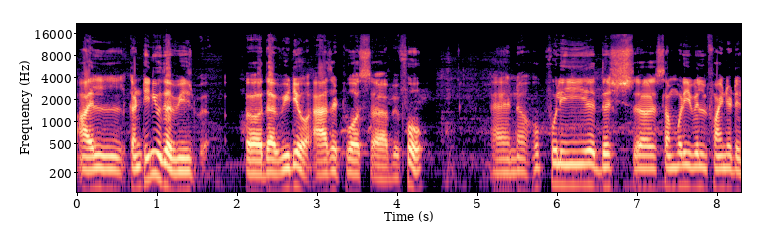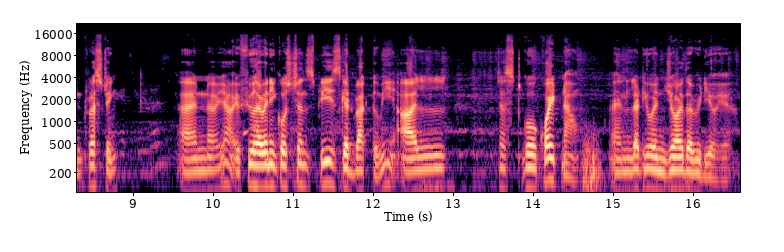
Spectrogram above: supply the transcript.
I'll continue the, vi uh, the video as it was uh, before. And uh, hopefully this uh, somebody will find it interesting. And uh, yeah if you have any questions please get back to me. I'll just go quiet now and let you enjoy the video here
